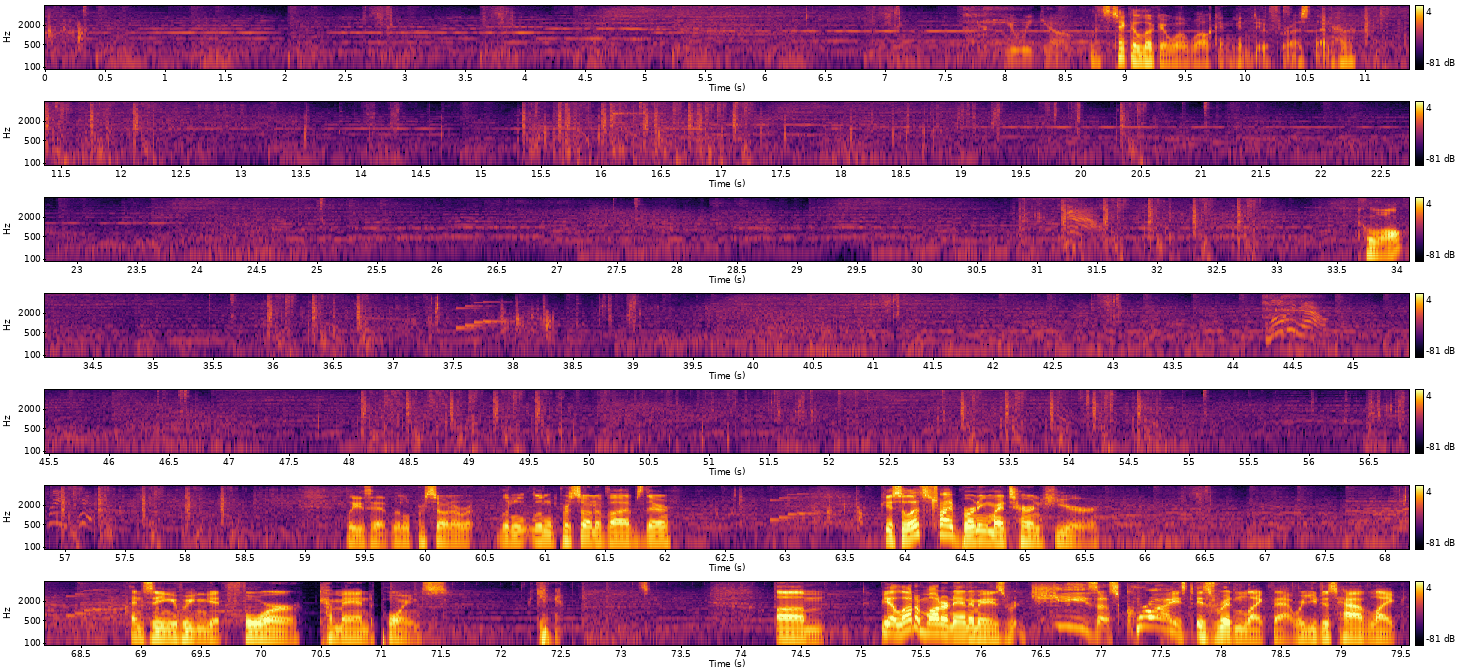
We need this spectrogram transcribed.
Here we go. Let's take a look at what Welkin can do for us then, huh? Cool. Please hit little persona little little persona vibes there. Okay, so let's try burning my turn here. And seeing if we can get four command points. I can't. Um yeah, a lot of modern anime is Jesus Christ is written like that, where you just have like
